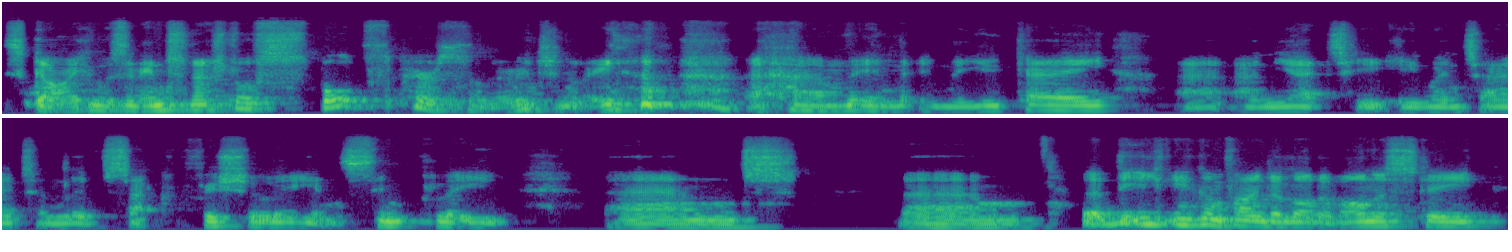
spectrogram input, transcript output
this guy who was an international sports person originally um, in, in the UK, uh, and yet he, he went out and lived sacrificially and simply. And um, you can find a lot of honesty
